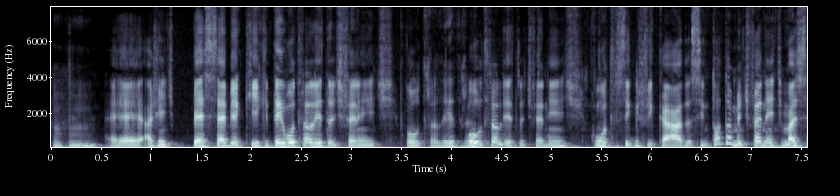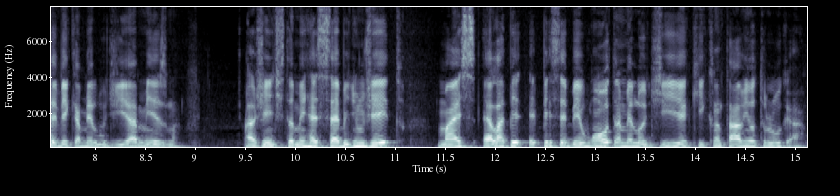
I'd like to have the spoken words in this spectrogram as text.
uhum. é, a gente percebe aqui que tem outra letra diferente. Outra letra? Outra letra diferente, com outro significado, assim, totalmente diferente, mas você vê que a melodia é a mesma. A gente também recebe de um jeito, mas ela percebeu uma outra melodia que cantava em outro lugar.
